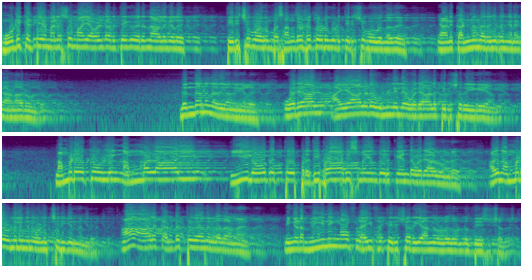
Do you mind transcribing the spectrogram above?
മൂടിക്കെട്ടിയ മനസ്സുമായി അവളുടെ അടുത്തേക്ക് വരുന്ന ആളുകൾ തിരിച്ചു പോകുമ്പോൾ സന്തോഷത്തോടു കൂടി തിരിച്ചു പോകുന്നത് ഞാൻ കണ്ണു നിറഞ്ഞത് ഇങ്ങനെ കാണാറുണ്ട്. ഇതെന്താണെന്നറിയോ നിങ്ങൾ ഒരാൾ അയാളുടെ ഉള്ളിലെ ഒരാളെ തിരിച്ചറിയുകയാണ്. നമ്മുടെയൊക്കെ ഉള്ളിൽ നമ്മളായി ഈ ലോകത്ത് പ്രതിഭാവിസ്മയം തീർക്കേണ്ട ഒരാളുണ്ട്. അത് നമ്മുടെ ഉള്ളിൽ ഇങ്ങനെ ഒളിച്ചിരിക്കുന്നുണ്ട്. ആ ആളെ കണ്ടെത്തുക എന്നുള്ളതാണ് നിങ്ങളുടെ മീനിങ് ഓഫ് ലൈഫ് തിരിച്ചറിയുക എന്നുള്ളതുകൊണ്ട് ഉദ്ദേശിച്ചത്.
